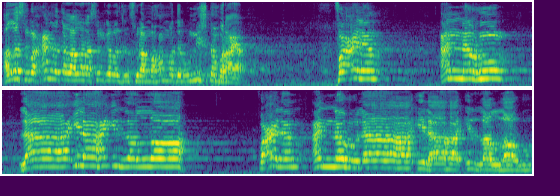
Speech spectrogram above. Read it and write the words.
আল্লাহ সুবহানাহু ওয়া তাআলা আল্লাহ রাসূলকে বলছেন, সূরা মুহাম্মদের 19 নম্বর আয়াত। ফা'লাম আন্নাহু লা ইলাহা ইল্লাল্লাহ। ফা'লাম আন্নাহু লা ইলাহা ইল্লাল্লাহ।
